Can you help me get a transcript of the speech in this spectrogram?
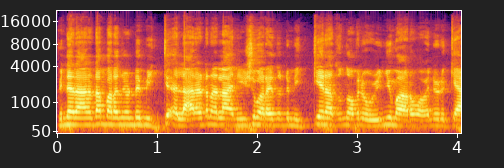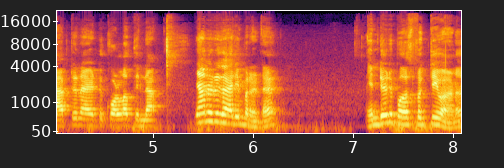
പിന്നെ ലാലേട്ടൻ പറഞ്ഞുകൊണ്ട് മിക്ക ലാലേട്ടൻ അല്ല അനീഷ് പറയുന്നുണ്ട് മിക്കതിനകത്തൊന്നും അവൻ ഒഴിഞ്ഞു മാറും അവനൊരു ക്യാപ്റ്റനായിട്ട് കൊള്ളത്തില്ല. ഞാനൊരു കാര്യം പറയട്ടെ. എന്റെ ഒരു പെർസ്പെക്റ്റീവാണ്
